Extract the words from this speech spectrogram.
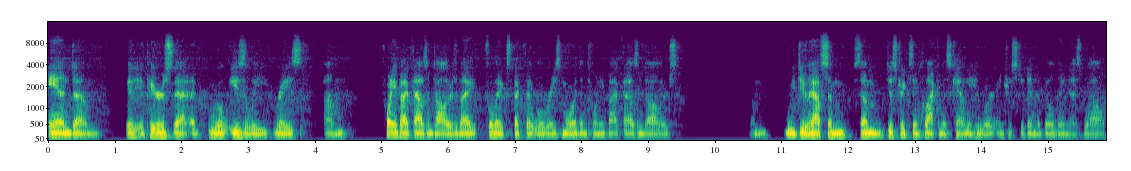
And um, it appears that it will easily raise um, $25,000 and I fully expect that we'll raise more than $25,000. Um, we do have some, some districts in Clackamas County who are interested in the building as well,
